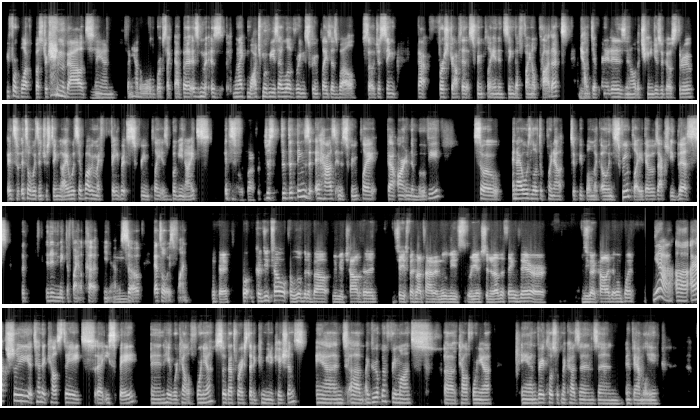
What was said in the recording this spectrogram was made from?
before Blockbuster came about, mm-hmm. and funny how the world works like that. But as, as when I can watch movies, I love reading screenplays as well. So just seeing that first draft of that screenplay and then seeing the final product and how different it is and all the changes it goes through. It's it's always interesting. I would say probably my favorite screenplay is Boogie Nights. It's just the, the things it has in the screenplay that aren't in the movie. So, and I always love to point out to people, I'm like, oh, in the screenplay, there was actually this, but it didn't make the final cut, you know? Mm. So that's always fun. Okay. Well, could you tell a little bit about maybe your childhood? So you spent a lot of time in movies. Were you interested in other things there, or did you go to college at one point? Yeah, uh, I actually attended Cal State uh, East Bay in Hayward, California. So that's where I studied communications. And um, I grew up in Fremont, uh, California, and very close with my cousins and, and family.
